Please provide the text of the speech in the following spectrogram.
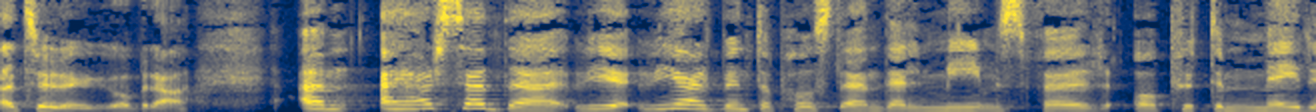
Jeg tror det går bra. Um, jeg har sett det, vi, vi, har begynt å poste en del memes for å putte mer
